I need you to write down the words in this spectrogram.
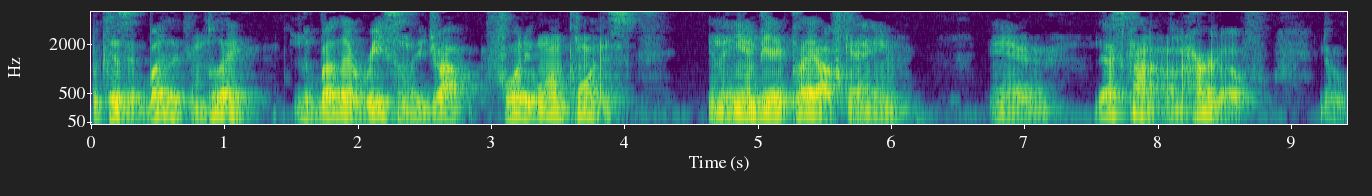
Because the brother can play. The brother recently dropped 41 points in the NBA playoff game, and that's kind of unheard of you know,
